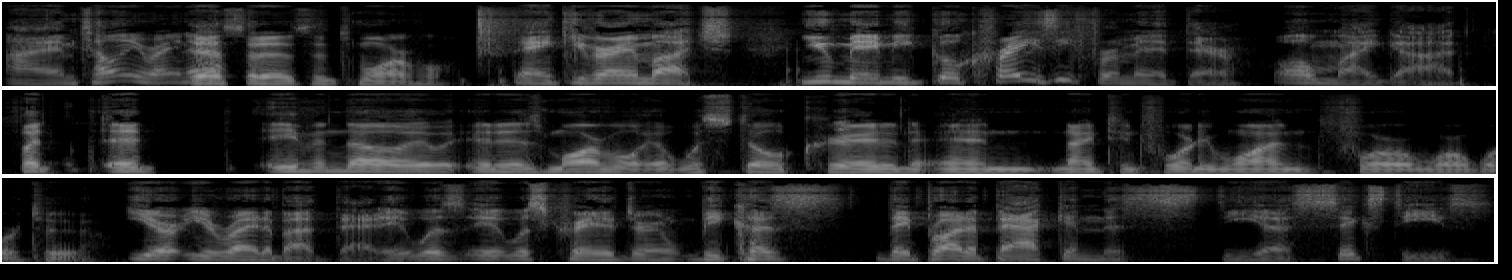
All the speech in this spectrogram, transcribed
I am telling you right now. Yes, it is. It's Marvel. Thank you very much. You made me go crazy for a minute there. Oh my god. But it even though it, it is Marvel, it was still created in 1941 for World War II. You're you're right about that. It was it was created during because they brought it back in this the uh, 60s.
